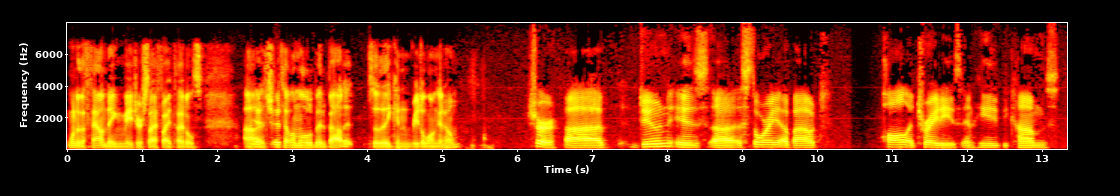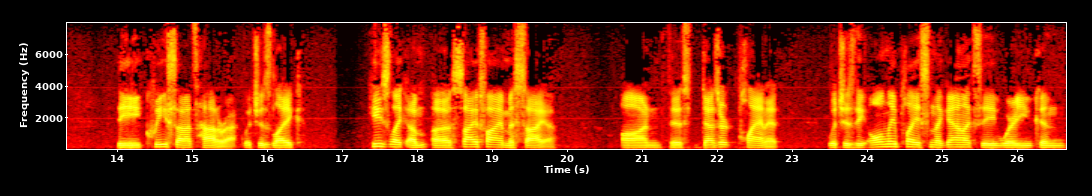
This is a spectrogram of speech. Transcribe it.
one of the founding major sci-fi titles. Uh, Yes, should we tell them a little bit about it so they can read along at home? Sure. Uh, Dune is uh, a story about Paul Atreides, and he becomes the Kwisatz Haderach, which is like he's like a, a sci-fi messiah on this desert planet, which is the only place in the galaxy where you can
